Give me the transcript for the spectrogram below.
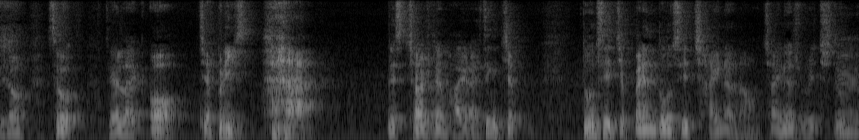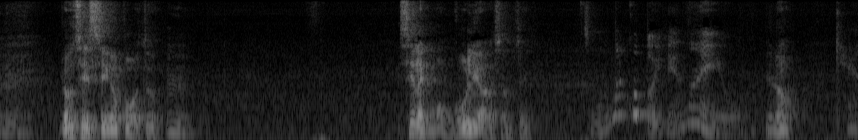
You know? So they're like, oh, Japanese, let's charge them higher. I think Jap- don't say Japan, don't say China now. China's rich too. Mm-hmm. Don't say Singapore too. Mm. Say like Mongolia or something. You know? Can't.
